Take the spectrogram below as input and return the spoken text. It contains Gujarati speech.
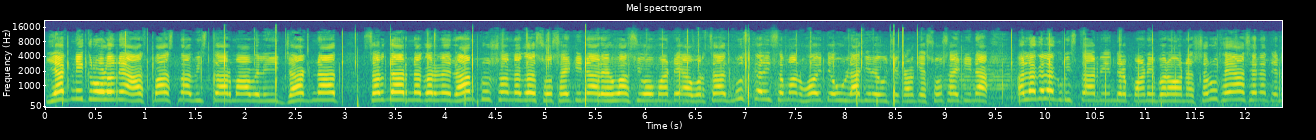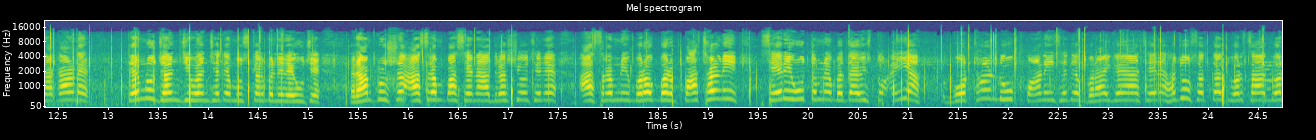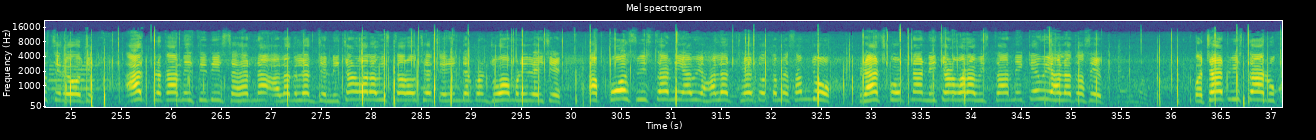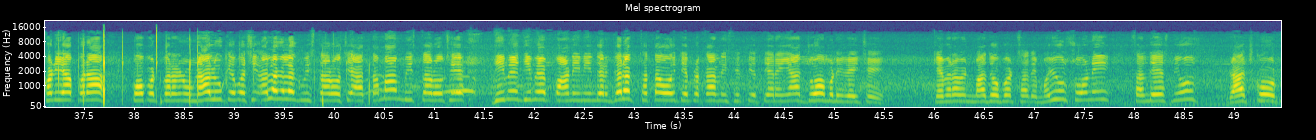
યાજ્ઞિક રોડ અને આસપાસના વિસ્તારમાં આવેલી જાગનાથ, સરદારનગર અને રામકૃષ્ણનગર સોસાયટીના રહેવાસીઓ માટે આ વરસાદ મુશ્કેલી સમાન હોય તેવું લાગી રહ્યું છે કારણ કે સોસાયટીના અલગ અલગ વિસ્તારની અંદર પાણી ભરાવાના શરૂ થયા છે ને તેના કારણે તેમનું જનજીવન છે તે મુશ્કેલ બની રહ્યું છે. રામકૃષ્ણ આશ્રમ પાસેના આ દ્રશ્યો છે ને, આશ્રમની બરોબર પાછળની શેરી હું તમને બતાવીશ તો અહીંયા ગોઠણડું પાણી છે તે ભરાઈ ગયા છે અને હજુ સતત વરસાદ વરસી રહ્યો છે. આ જ પ્રકારની સ્થિતિ શહેરના અલગ અલગ જે નીચાણવાળા વિસ્તારો છે તેની અંદર પણ જોવા મળી રહી છે. આ પોસ્ટ વિસ્તારની આવી હાલત છે તો તમે સમજો રાજકોટના નીચાણવાળા વિસ્તારની કેવી હાલત હશે? પછાત વિસ્તાર, રૂખડિયાપરા, પોપટપરાનું નાલું કે પછી અલગ અલગ વિસ્તારો છે, આ તમામ વિસ્તારો છે, ધીમે ધીમે પાણીની અંદર ગરક થતા હોય તે પ્રકારની સ્થિતિ અત્યારે અહીંયા જોવા મળી રહી છે. કેમેરામેન માધવ ભટ્ટ સાથે મયુર સોની, સંદેશ ન્યૂઝ, રાજકોટ.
